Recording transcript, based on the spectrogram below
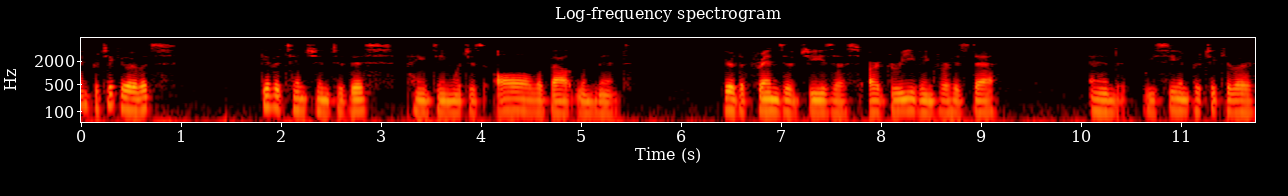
In particular, let's give attention to this painting, which is all about lament. Here, the friends of Jesus are grieving for his death, and we see in particular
